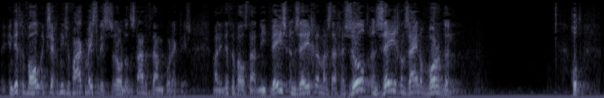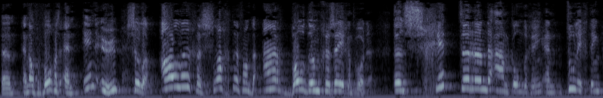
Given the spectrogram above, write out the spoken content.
In dit geval, ik zeg het niet zo vaak, meestal is het zo dat de Statenvertaling correct is. Maar in dit geval staat niet wees een zegen, maar er staat ge zult een zegen zijn of worden. Goed. Ehm, en dan vervolgens, en in u zullen alle geslachten van de aardbodem gezegend worden. Een schitterende aankondiging en toelichting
